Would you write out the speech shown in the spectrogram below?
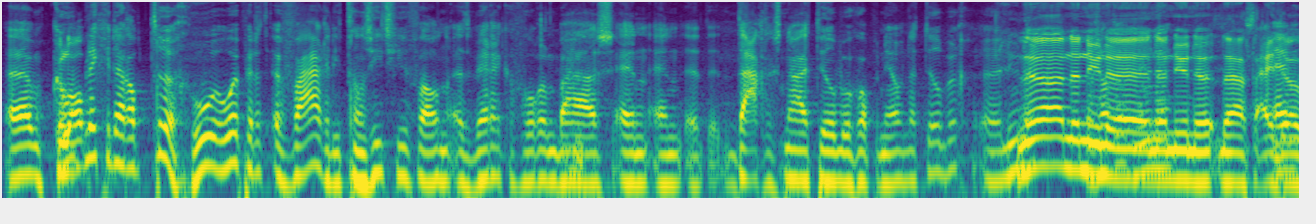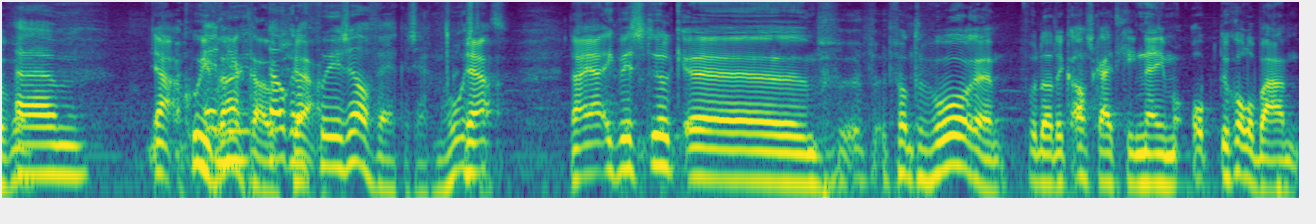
ehm, hoe blik je daarop terug? Hoe, hoe heb je dat ervaren, die transitie van het werken voor een baas en, en het dagelijks naar Tilburg op en neer, naar Tilburg? eh nu Ja, nou, nu, het nu, nu nu, nu, naast En, Eindhoven. ehm, ja, goede en vraag nu trouwens. elke dag ja. voor jezelf werken, zeg maar. Hoe is ja. dat? Nou ja, ik wist natuurlijk eh, van tevoren, voordat ik afscheid ging nemen op de golfbaan,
